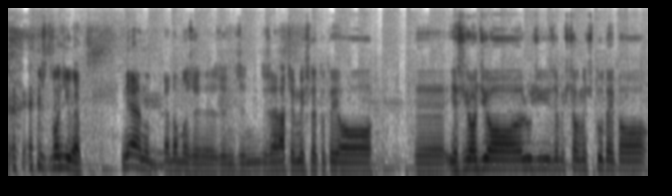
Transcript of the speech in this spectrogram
Już dzwoniłem. Nie, no wiadomo, że, że, że, że raczej myślę tutaj o... y, jeśli chodzi o ludzi, żeby ściągnąć tutaj, to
